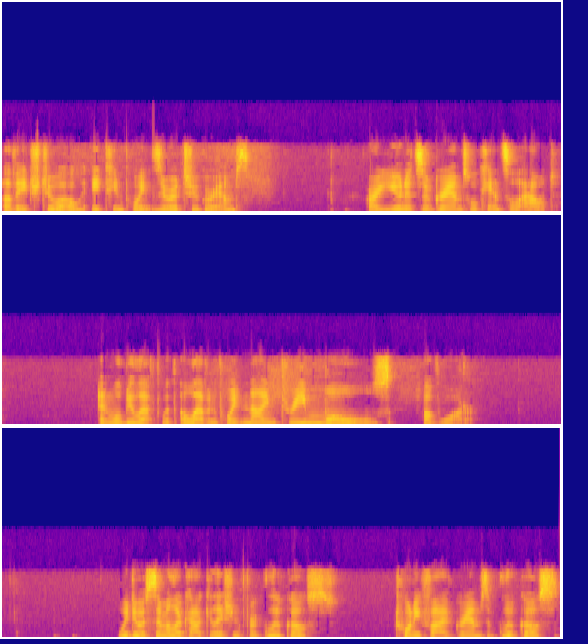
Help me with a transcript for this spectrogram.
of H2O, 18.02 grams. Our units of grams will cancel out, and we'll be left with 11.93 moles of water. We do a similar calculation for glucose. 25 grams of glucose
